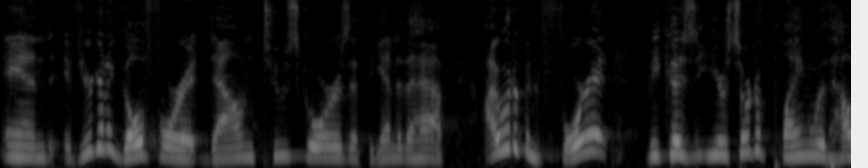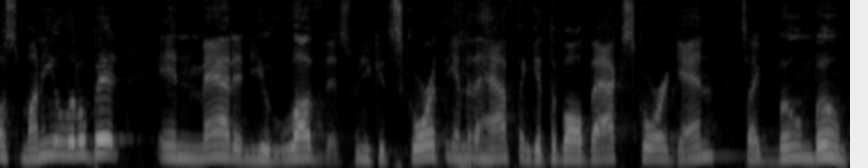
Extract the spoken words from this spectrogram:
And if you're going to go for it down two scores at the end of the half, I would have been for it because you're sort of playing with house money a little bit in Madden. You love this when you could score at the end of the half, then get the ball back, score again. It's like boom, boom.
